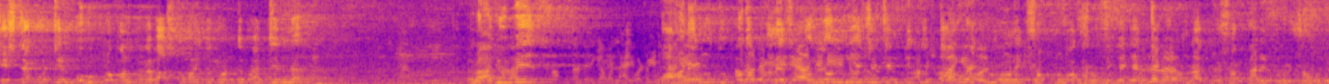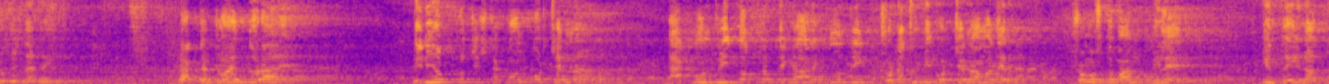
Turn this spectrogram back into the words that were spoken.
চেষ্টা করছেন বহু প্রকল্পকে বাস্তবায়িত করতে পারছেন না। রাজু বেশ পাহাড়ে নতুন করে প্রাণের স্পন্দন নিয়ে এসেছেন কিন্তু তাও এখনও অনেক স্বপ্ন অধারো থেকে যাচ্ছে কারণ রাজ্য সরকারের কোনো সহযোগিতা নেই। ডাক্তার জয়ন্ত রায় তিনিও প্রচেষ্টা কম করছেন না। এক মন্ত্রীর দপ্তর থেকে আরেক মন্ত্রী ছোটাছুটি করছেন আমাদের সমস্ত মানুষ মিলে। কিন্তু এই রাজ্য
